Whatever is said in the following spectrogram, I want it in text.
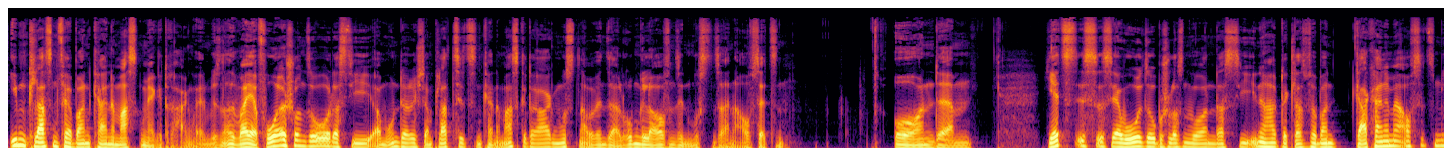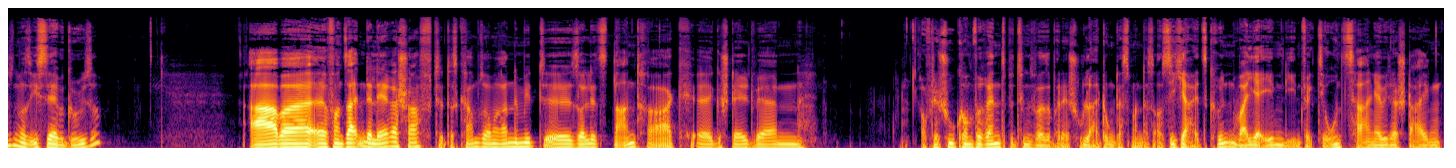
im Klassenverband keine Masken mehr getragen werden müssen. Also war ja vorher schon so, dass die am Unterricht am Platz sitzen, keine Maske tragen mussten, aber wenn sie halt rumgelaufen sind, mussten sie eine aufsetzen. Und ähm, Jetzt ist es ja wohl so beschlossen worden, dass sie innerhalb der Klassenverband gar keine mehr aufsetzen müssen, was ich sehr begrüße. Aber äh, von Seiten der Lehrerschaft, das kam so am Rande mit, äh, soll jetzt ein Antrag äh, gestellt werden auf der Schulkonferenz beziehungsweise bei der Schulleitung, dass man das aus Sicherheitsgründen, weil ja eben die Infektionszahlen ja wieder steigen,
